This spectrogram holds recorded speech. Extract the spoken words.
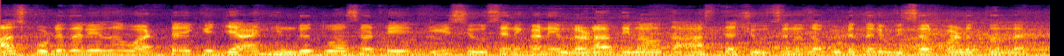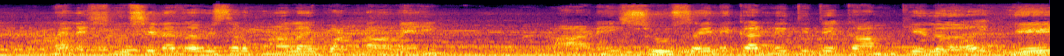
आज कुठेतरी असं वाटतंय की ज्या हिंदुत्वासाठी जी शिवसैनिकांनी लढा दिला होता आज त्या शिवसेनेचा कुठेतरी विसर पडत चाललाय. नाही नाही शिवसेनेचा विसर कुणालाही पडणार नाही. आणि शिवसैनिकांनी तिथे काम केलं हे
